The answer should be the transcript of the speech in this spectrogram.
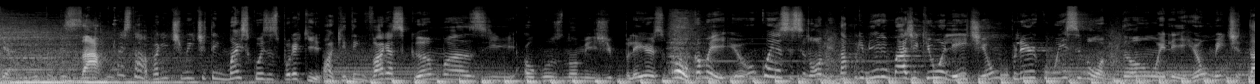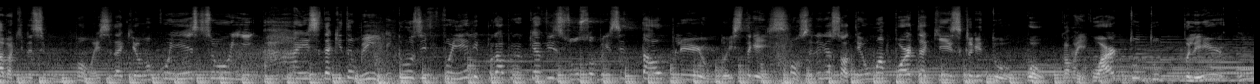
que é muito bizarro. Mas tá, aparentemente tem mais coisas por aqui. Ó, aqui tem várias camas e alguns nomes de players. Oh, calma aí, eu conheço esse nome. Na primeira imagem que eu olhei, tinha um player com esse nome. Então ele realmente tava aqui nesse mundo. Bom, esse daqui eu não conheço e... Ah, esse daqui também. Inclusive foi ele próprio que avisou sobre esse tal player 1, 2, 3. Bom, se liga só, tem uma porta aqui escrito... Uou, calma aí. Quarto do player 1,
